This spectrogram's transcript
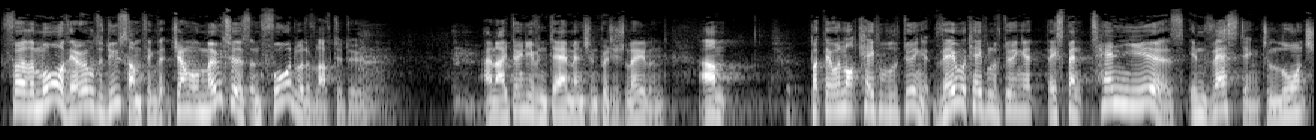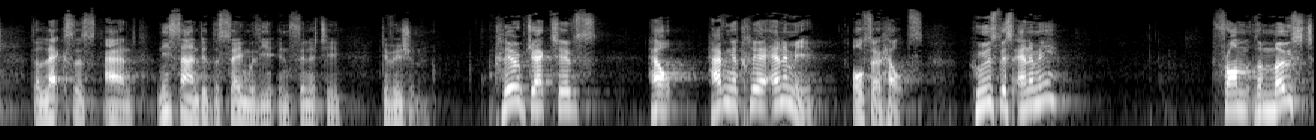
Furthermore, they were able to do something that General Motors and Ford would have loved to do, and I don't even dare mention British Leyland, um, but they were not capable of doing it. They were capable of doing it. They spent 10 years investing to launch the Lexus, and Nissan did the same with the Infiniti division. Clear objectives help. Having a clear enemy also helps. Who is this enemy? From the most,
